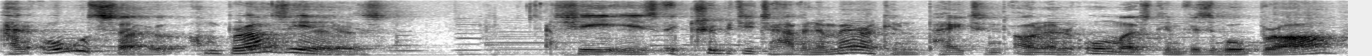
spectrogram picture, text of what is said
and also on brassieres. She is attributed to have an American patent on an almost invisible bra.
